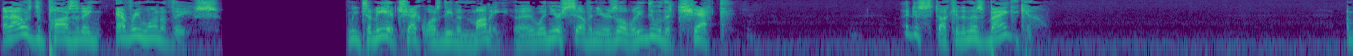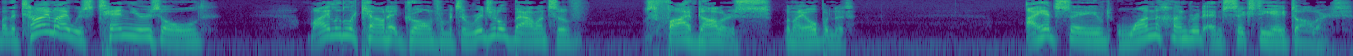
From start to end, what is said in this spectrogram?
And I was depositing every one of these. I mean, to me, a check wasn't even money. Uh, when you're seven years old, what do you do with a check? I just stuck it in this bank account. And by the time I was 10 years old, my little account had grown from its original balance of was $5 when I opened it. I had saved $168.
